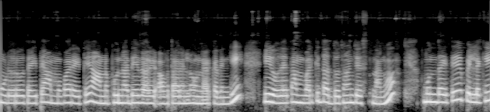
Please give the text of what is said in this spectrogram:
మూడో రోజు అయితే అమ్మవారు అయితే అన్నపూర్ణాదేవి అవతారంలో ఉన్నారు కదండి. ఈ రోజైతే అమ్మవారికి దద్దోజనం చేస్తున్నాను. ముందైతే పిల్లకి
